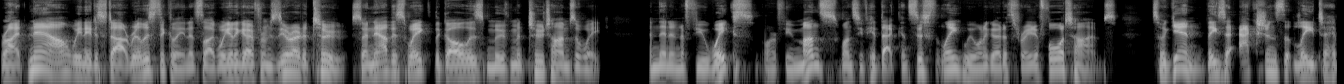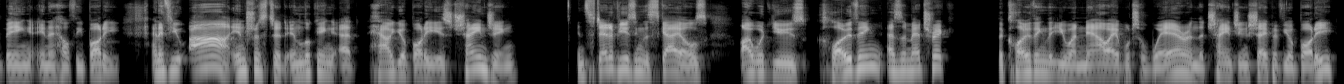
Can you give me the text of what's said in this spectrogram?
right now we need to start realistically. And it's like we're going to go from zero to two. So now this week, the goal is movement two times a week. And then in a few weeks or a few months, once you've hit that consistently, we want to go to three to four times. So, again, these are actions that lead to being in a healthy body. And if you are interested in looking at how your body is changing, instead of using the scales, I would use clothing as a metric, the clothing that you are now able to wear and the changing shape of your body,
